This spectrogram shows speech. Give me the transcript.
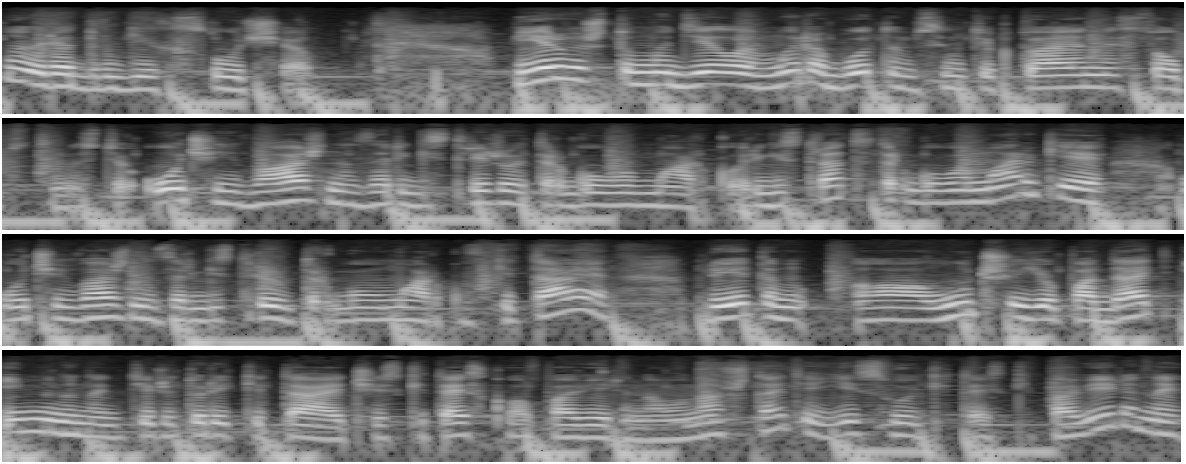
ну и ряд других случаев. Первое, что мы делаем, мы работаем с интеллектуальной собственностью. Очень важно зарегистрировать торговую марку. Регистрация торговой марки, очень важно зарегистрировать торговую марку в Китае, при этом э, лучше ее подать именно на территории Китая, через китайского поверенного. У нас в штате есть свой китайский поверенный,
